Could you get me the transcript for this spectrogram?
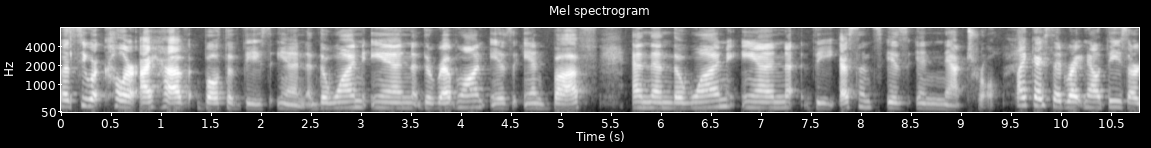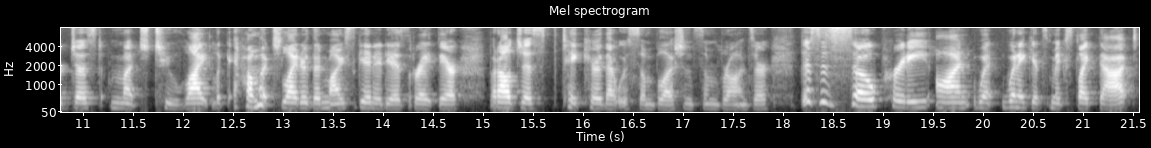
Let's see what color I have both of these in. The one in the Revlon is in buff and then the one in the Essence is in natural. Like i said right now these are just much too light. Look how much lighter than my skin it is right there. But i'll just take care of that with some blush and some bronzer. This is so pretty on when, when it gets mixed like that.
